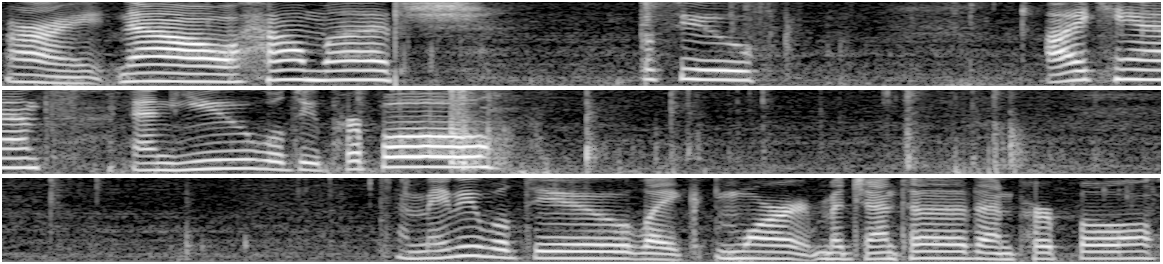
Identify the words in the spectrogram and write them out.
All right, now how much? Let's do, I can't, and you will do purple. And maybe we'll do like more magenta than purple.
